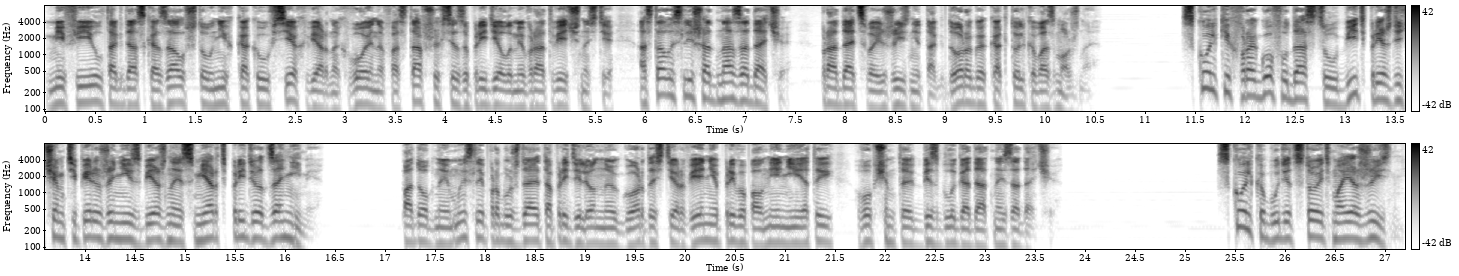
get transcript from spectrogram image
Мифиил тогда сказал, что у них, как и у всех верных воинов, оставшихся за пределами врат Вечности, осталась лишь одна задача – продать свои жизни так дорого, как только возможно. Скольких врагов удастся убить, прежде чем теперь уже неизбежная смерть придет за ними? Подобные мысли пробуждают определенную гордость и рвение при выполнении этой, в общем-то, безблагодатной задачи. Сколько будет стоить моя жизнь?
